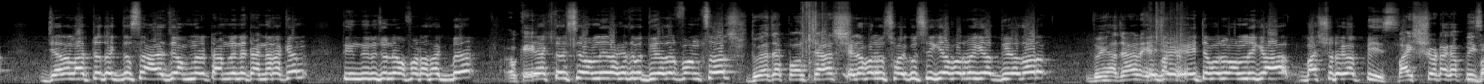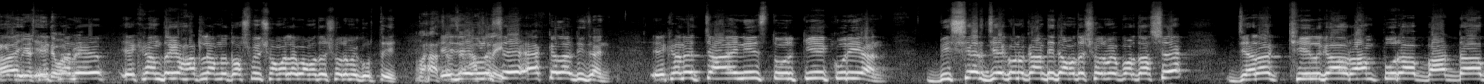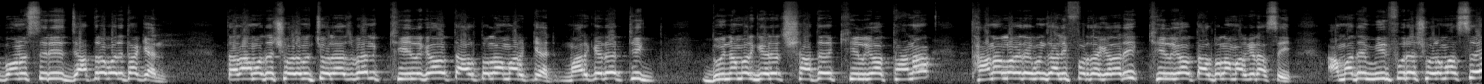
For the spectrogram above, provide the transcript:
যারা লাইভটা দেখতেছে আজও আপনারা টাইম লাইনে টাইনা রাখেন তিন দিনের জন্য অফারটা থাকবে। ওকে একটা হচ্ছে অনলি রাখা যাবে দুই হাজার পঞ্চাশ। দুই হাজার পঞ্চাশ। এটা পড়বে ছয় কুচি গিয়া পড়বে গিয়া দুই হাজার। দুই হাজার এই যে পড়বে অনলি গিয়া বাইশশো টাকা পিস বাইশশো টাকা পিস এখানে এখান থেকে হাঁটলে আমরা দশ মিনিট সময় লাগবে আমাদের শোরুমে ঘুরতে। আচ্ছা, এই যে আচ্ছা, এগুলো হচ্ছে এক কালার ডিজাইন এখানে চাইনিজ তুর্কি কোরিয়ান বিশ্বের যে কোনো কান্ট্রিতে আমাদের শোরুমে পর্দা আসছে যারা খিলগাঁও রামপুরা বাড্ডা বনশ্রী যাত্রাবাড়ি থাকেন তারা আমাদের শোরুমে চলে আসবেন খিলগাঁও তালতলা মার্কেট। মার্কেটের ঠিক দুই নম্বর গেটের সাথে খিলগাঁও থানা। থানা লগে দেখবেন জালিফপর্দা গ্যালারি খিলগাঁও তালতলা মার্কেট আছে। আমাদের মিরপুরের শোরুম আছে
